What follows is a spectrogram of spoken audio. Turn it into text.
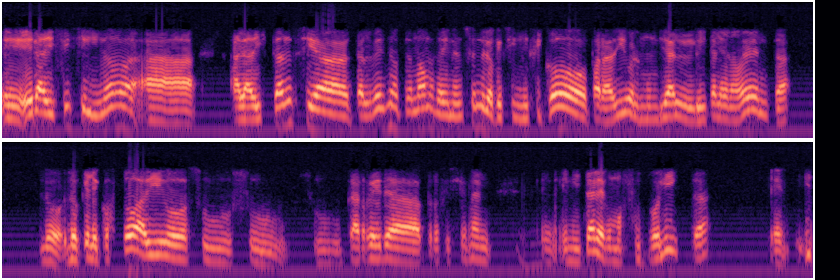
era difícil, ¿no? A, a la distancia tal vez no tomamos la dimensión de lo que significó para Diego el Mundial de Italia 90, lo, lo que le costó a Diego su, su, su carrera profesional en, Italia como futbolista, eh, y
